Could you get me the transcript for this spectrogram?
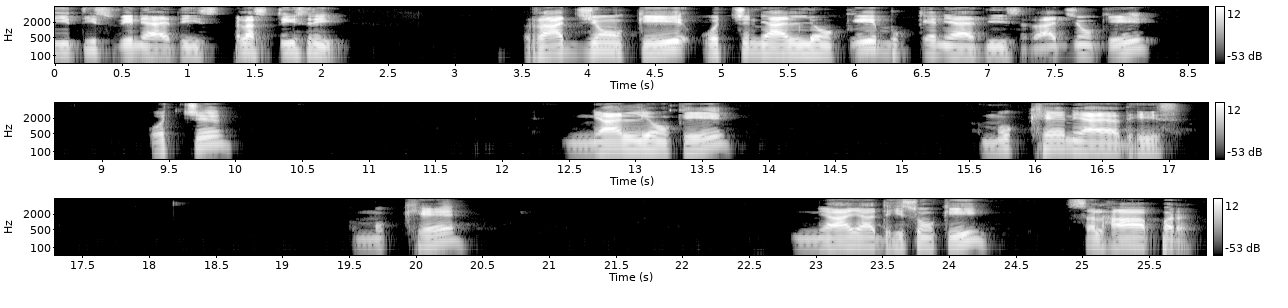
वे न्यायाधीश प्लस तीसरी राज्यों के उच्च न्यायालयों के मुख्य न्यायाधीश, राज्यों के उच्च न्यायालयों के मुख्य न्यायाधीश, मुख्य न्यायाधीशों की सलाह पर।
